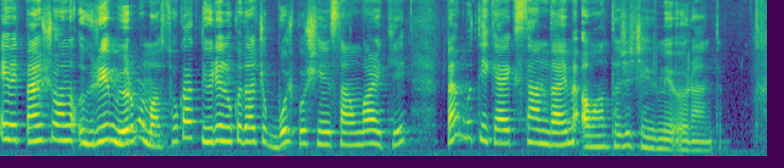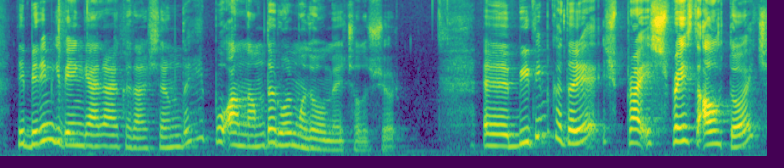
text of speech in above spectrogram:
Evet ben şu an yürüyemiyorum ama sokakta yürüyen o kadar çok boş boş insan var ki ben bu tekerlekli sandalyemi avantaja çevirmeyi öğrendim. Ve benim gibi engelli arkadaşlarım da hep bu anlamda rol model olmaya çalışıyorum. Ee, bildiğim kadarıyla Spre- Spreist auch Deutsch.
